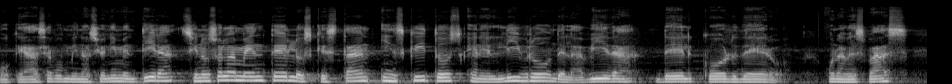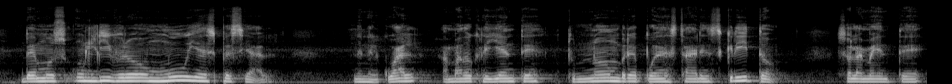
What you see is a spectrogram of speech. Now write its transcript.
o que hace abominación y mentira, sino solamente los que están inscritos en el libro de la vida del Cordero. Una vez más, vemos un libro muy especial en el cual, amado creyente, tu nombre puede estar inscrito solamente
